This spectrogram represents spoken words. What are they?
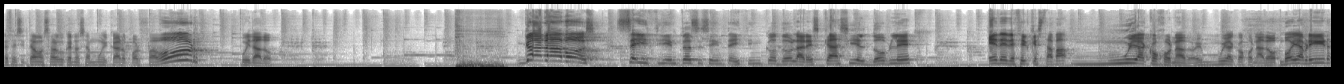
Necesitamos algo que no sea muy caro, por favor. Cuidado. ¡Ganamos! 665 dólares, casi el doble. He de decir que estaba muy acojonado, ¿eh? muy acojonado. Voy a abrir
